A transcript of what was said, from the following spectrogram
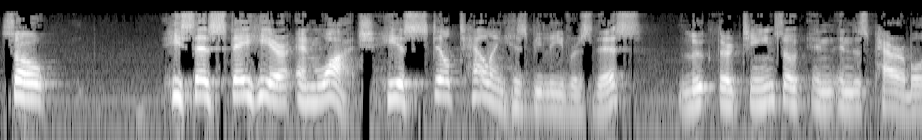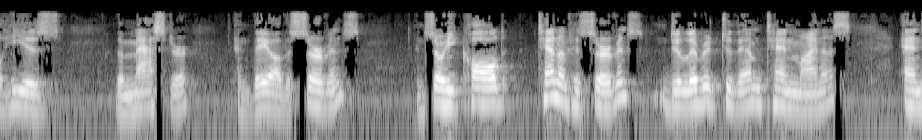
So he says, Stay here and watch. He is still telling his believers this. Luke 13. So in, in this parable, he is the master and they are the servants. And so he called ten of his servants, delivered to them ten minas, and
